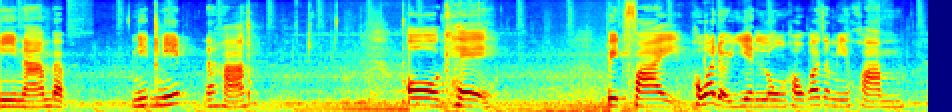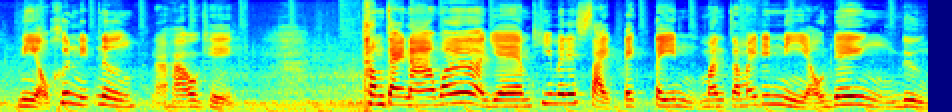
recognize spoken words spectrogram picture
มีน้ำแบบนิดๆนะคะ โอเค ปิดไฟ เพราะว่าเดี๋ยวเย็นลงเขาก็จะมีความเหนียวขึ้นนิดนึงนะคะโอเคทำใจนะว่าแยมที่ไม่ได้ใส่เปกติน มันจะไม่ได้เหนียวเด้งดึง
